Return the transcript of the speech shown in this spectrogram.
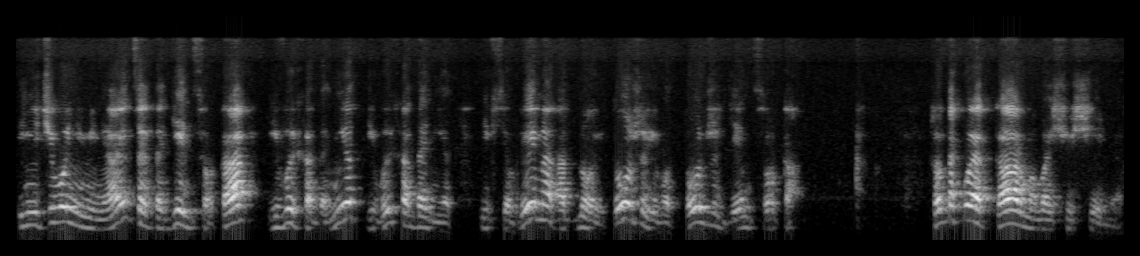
и ничего не меняется, это день сурка, и выхода нет, и выхода нет. И все время одно и то же, и вот тот же день сурка. Что такое карма в ощущениях?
